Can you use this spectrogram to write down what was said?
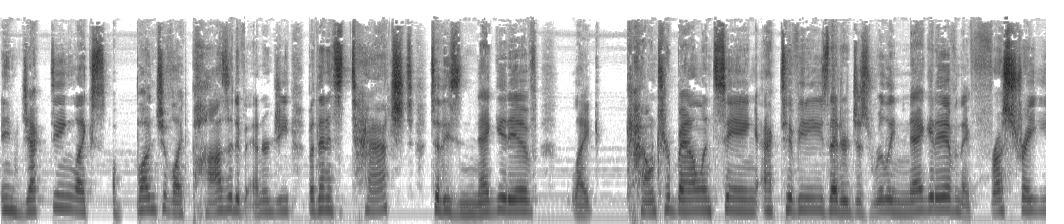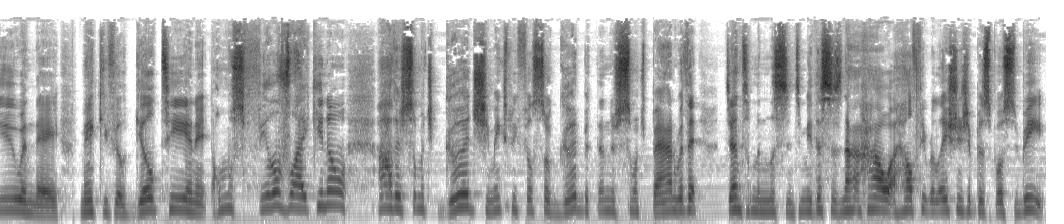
injecting like a bunch of like positive energy, but then it's attached to these negative, like counterbalancing activities that are just really negative and they frustrate you and they make you feel guilty. And it almost feels like you know ah oh, there's so much good. She makes me feel so good but then there's so much bad with it. Gentlemen listen to me. This is not how a healthy relationship is supposed to be.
